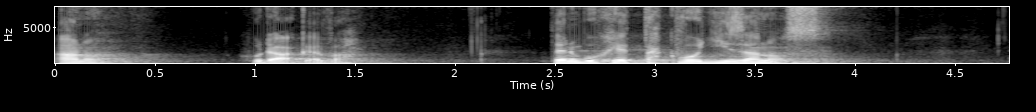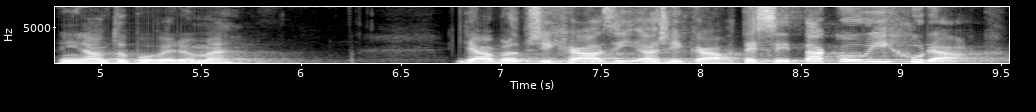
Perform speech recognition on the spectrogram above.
Ano, chudák Eva. Ten Bůh je tak vodí za nos. Není nám to povědomé? Ďábel přichází a říká, ty jsi takový chudák.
